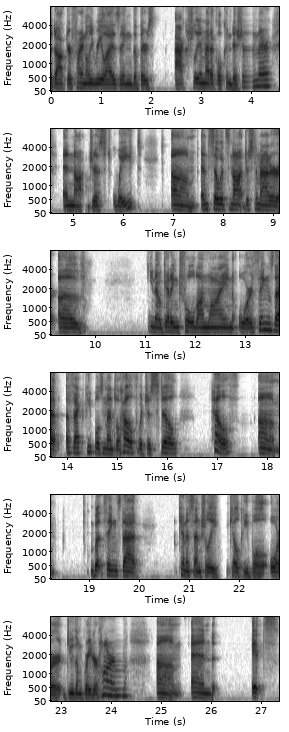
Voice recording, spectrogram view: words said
the doctor finally realizing that there's actually a medical condition there and not just weight. Um, and so it's not just a matter of, you know, getting trolled online or things that affect people's mental health, which is still health, um, but things that can essentially kill people or do them greater harm. Um, and it's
